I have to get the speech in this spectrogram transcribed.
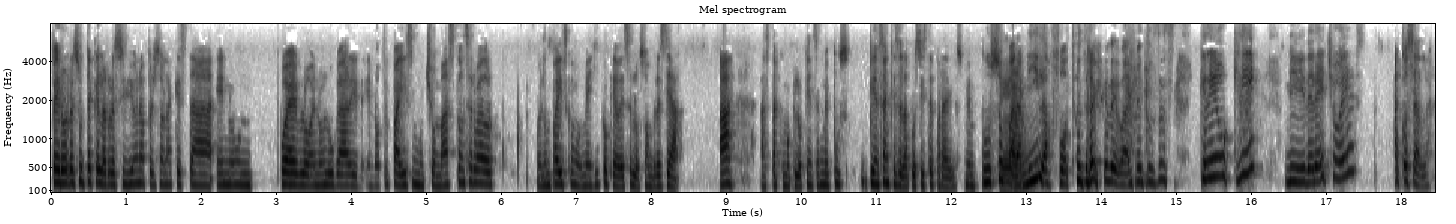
pero resulta que la recibió una persona que está en un pueblo, en un lugar, en, otro país mucho más conservador, o en un país como México, que a veces los hombres ya, ah, hasta como que lo piensan, me puso, piensan que se la pusiste para ellos. Me puso para mí la foto en traje de baño. Entonces, creo que mi derecho es acosarla.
